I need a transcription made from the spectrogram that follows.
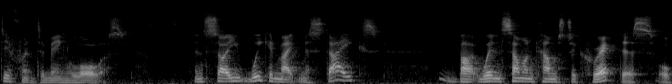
different to being lawless. And so we can make mistakes, But when someone comes to correct us, or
